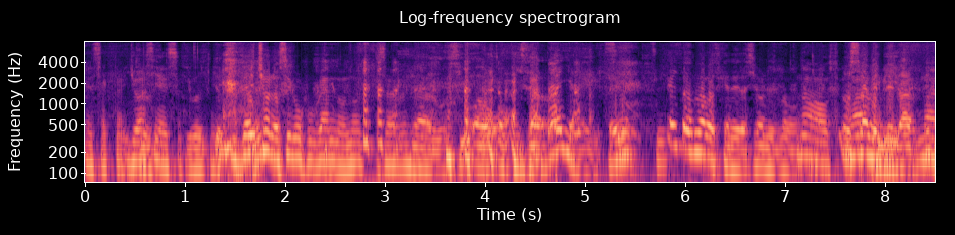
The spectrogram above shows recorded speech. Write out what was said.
Exacto, yo, hacía eso. de hecho lo sigo jugando, ¿no? Claro, sí, o, o pizarraya. Estas nuevas generaciones no, no, saben mirar. No,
